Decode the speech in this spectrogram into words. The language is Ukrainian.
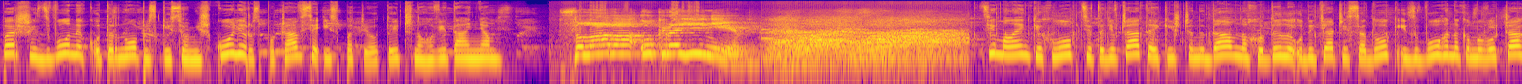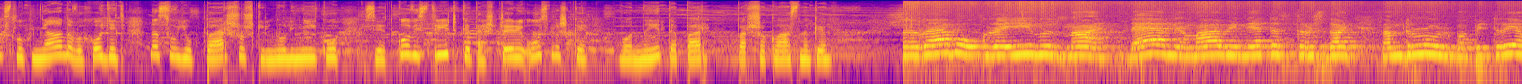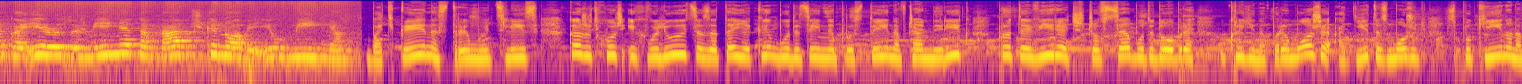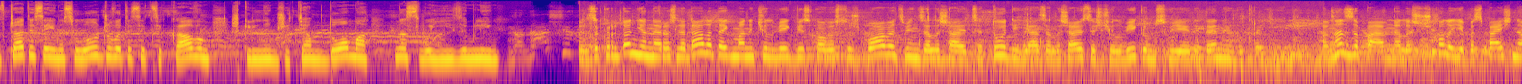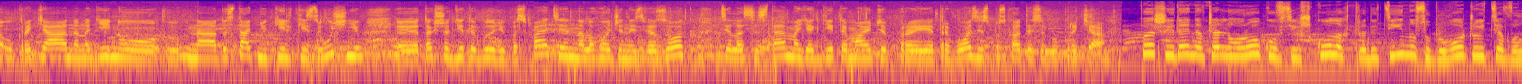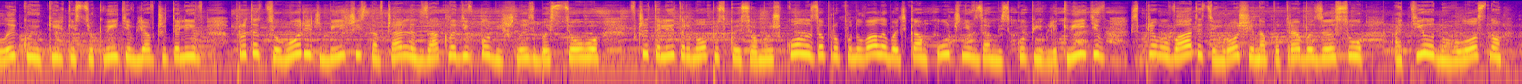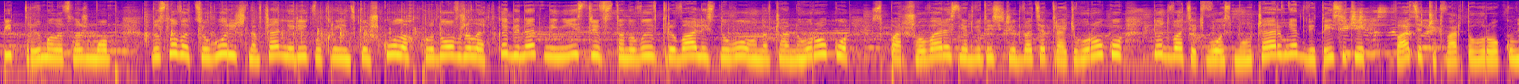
Перший дзвоник у тернопільській сьомій школі розпочався із патріотичного вітання. Слава Україні! Ці маленькі хлопці та дівчата, які ще недавно ходили у дитячий садок із вогниками в очах, слухняно виходять на свою першу шкільну лінійку. Святкові стрічки та щирі усмішки. Вони тепер першокласники. Живемо Україну знань, де нема війни та страждань, там дружба, підтримка і розуміння, там навички нові і вміння. Батьки не стримують сліз. Кажуть, хоч і хвилюються за те, яким буде цей непростий навчальний рік, проте вірять, що все буде добре. Україна переможе, а діти зможуть спокійно навчатися і насолоджуватися цікавим шкільним життям вдома на своїй землі. За кордон я не розглядала, так як в мене чоловік військовослужбовець, він залишається тут, і я залишаюся з чоловіком своєю дитиною в Україні. Нас запевнили, що школа є безпечна, укриття на надійну на достатню кількість учнів, е, так що діти будуть в безпеці, налагоджений зв'язок, ціла система, як діти мають при тривозі спускатися в укриття. Перший день навчального року у всіх школах традиційно супроводжується великою кількістю квітів для вчителів. Проте цьогоріч більшість навчальних закладів обійшлись без цього. Вчителі Тернопільської сьомої школи запропонували батькам учнів замість купівлі квітів спрямувати ці гроші на потреби ЗСУ, а ті одноголосно підтримали флешмоб. До слова, цьогоріч навчальний рік в українських школах продовжили. Кабінет міністрів встановив тривалість нового навчального року з 1 вересня 2023 року до 28 червня 2024 року.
